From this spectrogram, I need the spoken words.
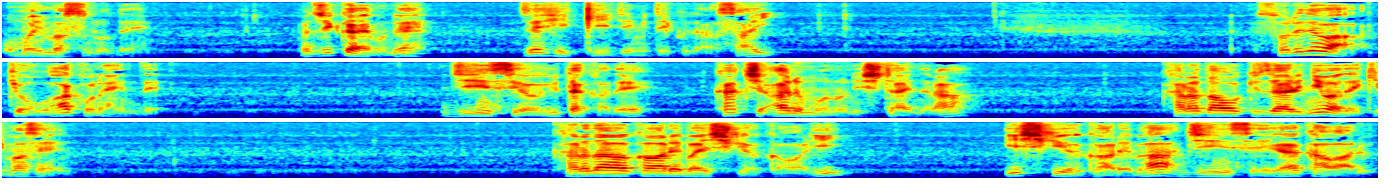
思いますので、まあ、次回もね是非聞いてみてください。それでは今日はこの辺で。人生を豊かで価値あるものにしたいなら体を置き去りにはできません。体が変われば意識が変わり意識が変われば人生が変わる。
